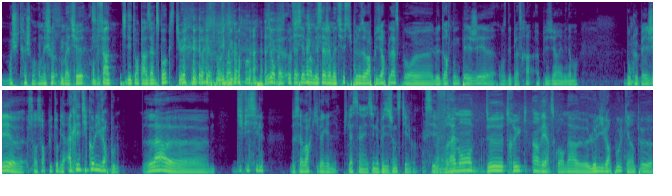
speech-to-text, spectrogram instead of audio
moi, je suis très chaud. On est chaud. Mathieu, On peut faire un petit détour par Salzburg si tu veux. Vas-y, on passe officiellement un message à Mathieu. Si tu peux nous avoir plusieurs places pour euh, le Dortmund PSG, on se déplacera à plusieurs évidemment. Donc le PSG s'en sort plutôt bien. Atlético Liverpool. Là, difficile de savoir qui va gagner. Puis là, c'est une opposition de style. C'est vraiment deux trucs inverses. Quoi. On a le Liverpool qui est un peu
